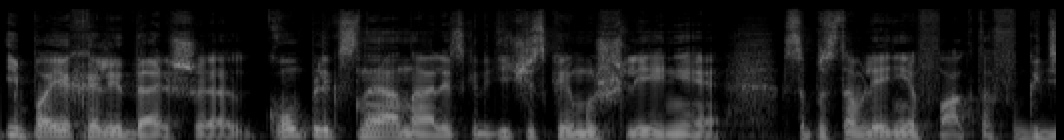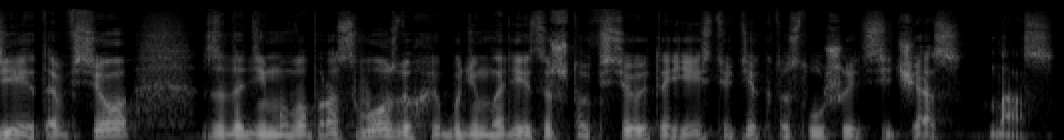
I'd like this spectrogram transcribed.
И поехали дальше. Комплексный анализ, критическое мышление, сопоставление фактов. Где это все? Зададим мы вопрос в воздух и будем надеяться, что все это есть у тех, кто слушает сейчас нас.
